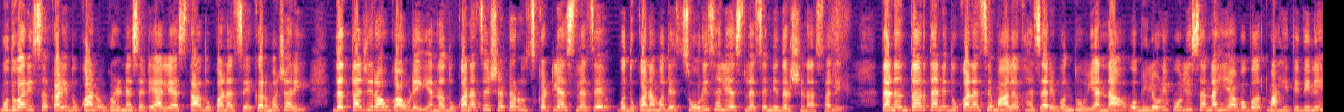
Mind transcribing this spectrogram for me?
बुधवारी सकाळी दुकान उघडण्यासाठी आले असता दुकानाचे कर्मचारी दत्ताजीराव गावडे यांना दुकानाचे शटर उचकटले असल्याचे व दुकानामध्ये चोरी झाली असल्याचे निदर्शनास आले. त्यानंतर त्यांनी दुकानाचे मालक हजारे बंधू यांना व भिलवडी पोलिसांनाही याबाबत माहिती दिली.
